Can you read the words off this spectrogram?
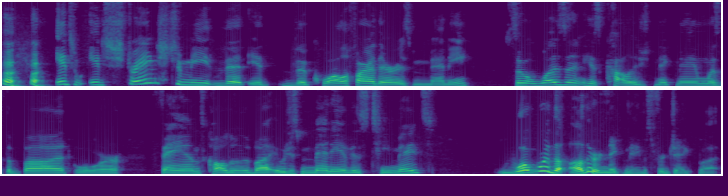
it's it's strange to me that it the qualifier there is many. So it wasn't his college nickname was the butt or fans called him the butt. It was just many of his teammates. What were the other nicknames for Jake Butt?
